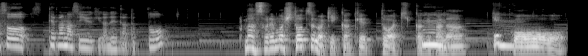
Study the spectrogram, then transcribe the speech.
そう、手放す勇気が出たってこと？まあ、それも一つのきっかけとはきっかけかな。結構、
